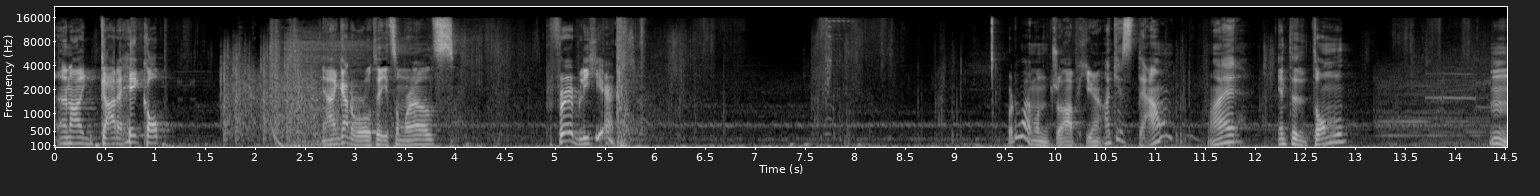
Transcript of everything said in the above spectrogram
And I got a hiccup. Yeah, I gotta rotate somewhere else. Preferably here. Where do I want to drop here? I guess down? Right? Into the tunnel? Hmm.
